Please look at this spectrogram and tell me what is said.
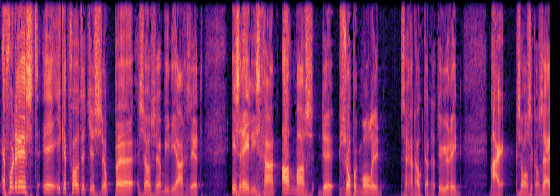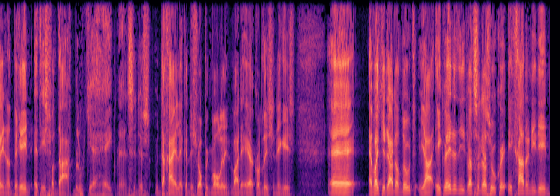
En voor de rest, ik heb fotootjes op social media gezet. Israëli's gaan en de shoppingmall in. Ze gaan ook de natuur in. Maar zoals ik al zei in het begin, het is vandaag bloedje heet mensen. Dus daar ga je lekker de shoppingmall in, waar de airconditioning is. En wat je daar dan doet, ja, ik weet het niet wat ze daar zoeken. Ik ga er niet in.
